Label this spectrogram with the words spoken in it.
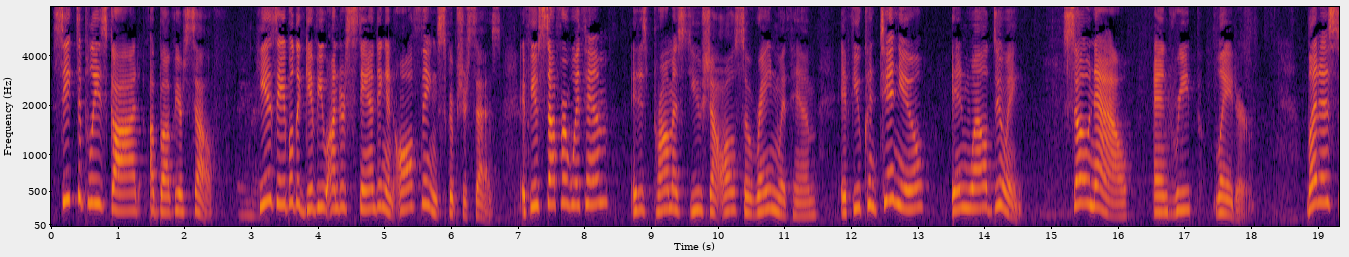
Seek to please God above yourself. He is able to give you understanding in all things, Scripture says. If you suffer with him, it is promised you shall also reign with him. If you continue, in well doing. Sow now and reap later. Let us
